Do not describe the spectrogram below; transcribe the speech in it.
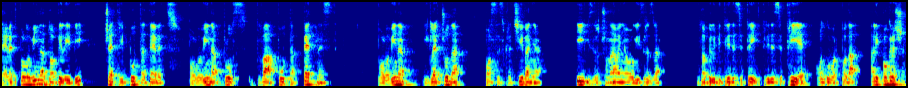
9 polovina, dobili bi 4 puta 9 polovina plus 2 puta 15 polovina i gled čuda, posle skraćivanja i izračunavanja ovog izraza dobili bi 33. 33 je odgovor pod A, ali pogrešan.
